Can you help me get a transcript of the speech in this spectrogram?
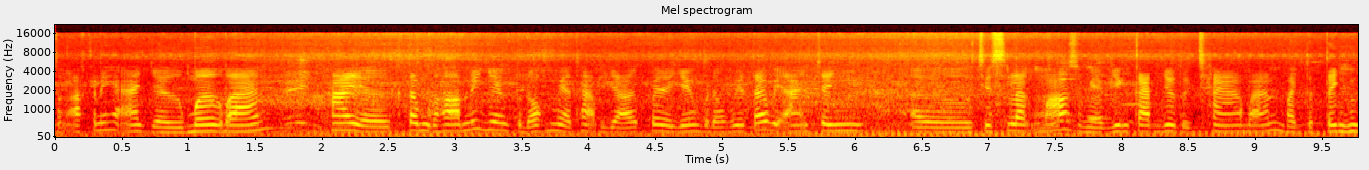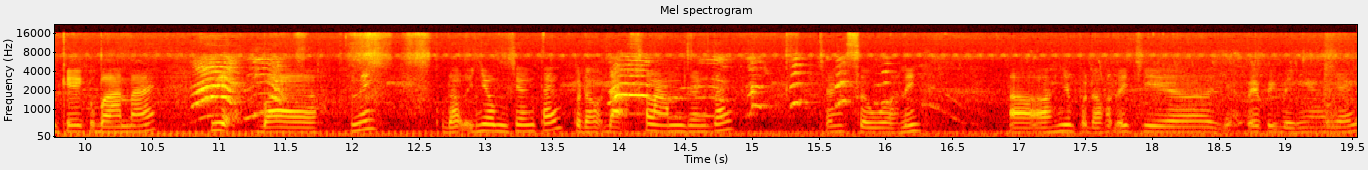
ទាំងអស់គ្នាអាចមើលបានហើយខ្ទឹមក្រហមនេះយើងបដោះមានអត្ថប្រយោជន៍ពេលយើងបដោះវាទៅវាអាចចេញជាស្លឹកមកសម្រាប់យើងកាត់យកទៅឆាបានមិនបាច់ទៅទិញគេក៏បានដែរវាបើនេះបដោះដូចខ្ញុំអញ្ចឹងទៅបដោះដាក់ខ្លាំអញ្ចឹងទៅអញ្ចឹងស្រួលនេះអឺខ្ញុំបដោះដូចជារយៈពេល2 3ថ្ងៃហើយ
